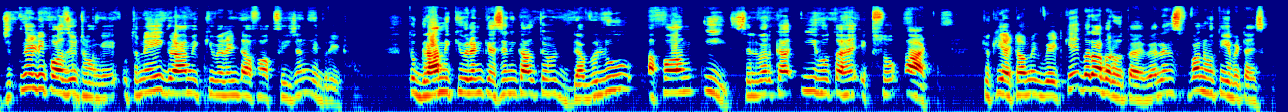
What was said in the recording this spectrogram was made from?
जितने डिपॉजिट होंगे, उतने ही gram equivalent of oxygen liberate होंगे। तो ग्राम इक्विवेलेंट कैसे निकालते हो? W अपॉन ई सिल्वर का E होता है 108 क्योंकि एटॉमिक वेट के बराबर होता है। वैलेंस वन होती है बेटा इसकी।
